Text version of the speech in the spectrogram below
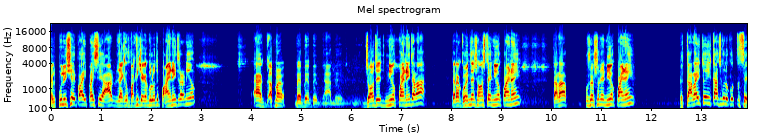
তাহলে পুলিশে পাই পাইছে আর জায়গা বাকি জায়গাগুলোতে পায় নাই তারা নিয়োগ? এক, আপনার জজে নিয়োগ পায় নাই তারা যারা গোয়েন্দা সংস্থায় নিয়োগ পায় নাই তারা প্রশাসনে নিয়োগ পায় নাই তারাই তো এই কাজগুলো করতেছে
